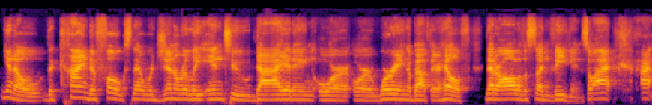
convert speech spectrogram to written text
you know the kind of folks that were generally into dieting or or worrying about their health that are all of a sudden vegan. So I, I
